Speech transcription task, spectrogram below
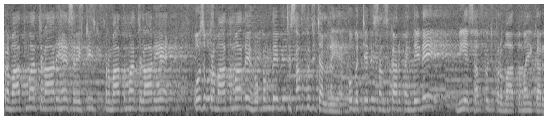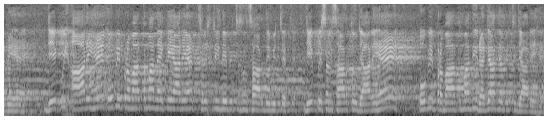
ਪ੍ਰਮਾਤਮਾ ਚਲਾ ਰਿਹਾ ਹੈ, ਸ੍ਰਿਸ਼ਟੀ ਪ੍ਰਮਾਤਮਾ ਚਲਾ ਰਿਹਾ ਹੈ। ਉਸ ਪ੍ਰਮਾਤਮਾ ਦੇ ਹੁਕਮ ਦੇ ਵਿੱਚ ਸਭ ਕੁਝ ਚੱਲ ਰਿਹਾ ਹੈ। ਉਹ ਬੱਚੇ ਦੇ ਸੰਸਕਾਰ ਪੈਂਦੇ ਨੇ। ਵੀ ਇਹ ਸਭ ਕੁਝ ਪ੍ਰਮਾਤਮਾ ਹੀ ਕਰ ਰਿਹਾ ਹੈ। ਜੇ ਕੋਈ ਆ ਰਿਹਾ ਹੈ, ਉਹ ਵੀ ਪ੍ਰਮਾਤਮਾ ਲੈ ਕੇ ਆ ਰਿਹਾ ਹੈ ਸ੍ਰਿਸ਼ਟੀ ਦੇ ਵਿੱਚ, ਸੰਸਾਰ ਦੇ ਵਿੱਚ। ਜੇ ਕੋਈ ਸੰਸਾਰ ਤੋਂ ਜਾ ਰਿਹਾ ਹੈ, ਉਹ ਵੀ ਪ੍ਰਮਾਤਮਾ ਦੀ ਰਜ਼ਾ ਦੇ ਵਿੱਚ ਜਾ ਰਿਹਾ ਹੈ।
